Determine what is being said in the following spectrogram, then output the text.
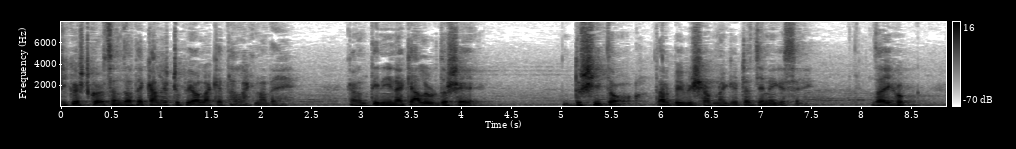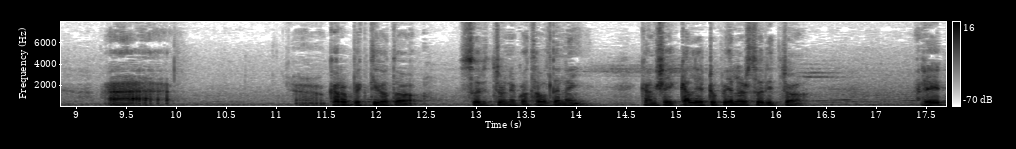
রিকোয়েস্ট করেছেন যাতে কালে টুপিওয়ালাকে তালাক না দেয়। কারণ তিনি নাকি আলুর দোষে দূষিত, তার বিবি সাহেব নাকি এটা জেনে গেছে। যাই হোক কারও ব্যক্তিগত চরিত্র নিয়ে কথা বলতে নাই, কারণ সেই কালে টুপিওয়ালার চরিত্র, রেড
